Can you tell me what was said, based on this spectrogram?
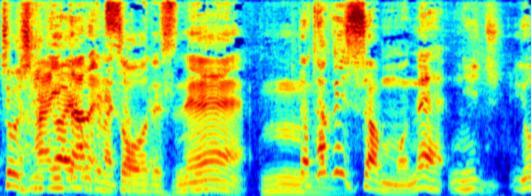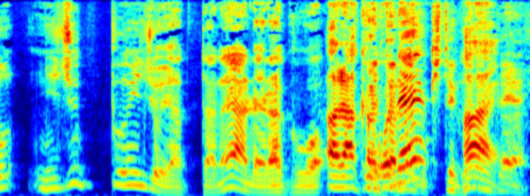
調子が良くなっちゃった。そうですね。たけしさんもね、20, 20分以上やったね、あれ、落語。あ、落語ね。来てくれて。はい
